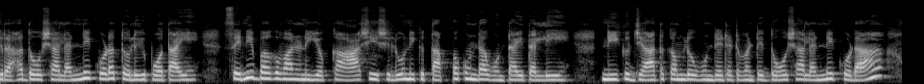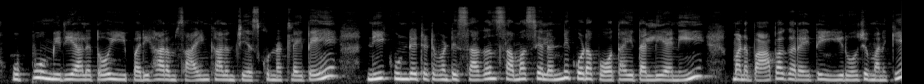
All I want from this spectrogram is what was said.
గ్రహ దోషాలన్నీ కూడా తొలగిపోతాయి. శని భగవానుని యొక్క ఆశీస్సులు నీకు తప్పకుండా ఉంటాయి తల్లి. నీకు జాతకంలో ఉండేటటువంటి దోషాలన్నీ కూడా ఉప్పు మిరియాలతో ఈ పరిహారం సాయంకాలం చేసుకున్నట్లయితే నీకుండేటటువంటి సగం సమస్యలన్నీ కూడా పోతాయి తల్లి అని మన బాబాగారు అయితే ఈరోజు మనకి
